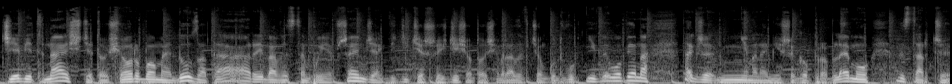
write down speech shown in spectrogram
19 to siorbo meduza. Ta ryba występuje wszędzie. Jak widzicie, 68 razy w ciągu dwóch dni wyłowiona, także nie ma najmniejszego problemu. Wystarczy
